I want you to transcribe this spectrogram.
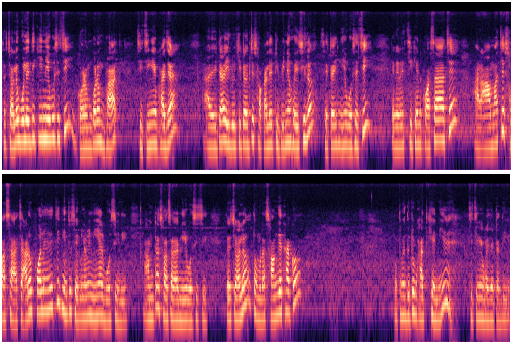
তো চলো বলে দিই কী নিয়ে বসেছি। গরম গরম ভাত, চিচিঙে ভাজা, আর এটা এই লুচিটা হচ্ছে সকালে টিফিনে হয়েছিল, সেটাই নিয়ে বসেছি। এখানে চিকেন কষা আছে, আর আম আছে শশা আছে। আরও ফল এনেছি, কিন্তু সেগুলো আমি নিয়ে আর বসিনি। আমটা শশাটা নিয়ে বসেছি। তো চলো তোমরা সঙ্গে থাকো। প্রথমে দুটো ভাত খেয়ে নিয়ে, চিচিঙে ভাজাটা দিয়ে।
